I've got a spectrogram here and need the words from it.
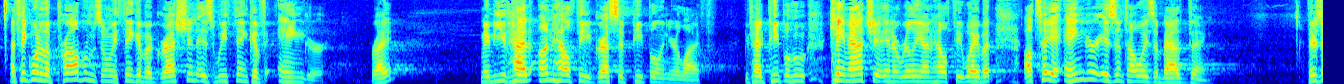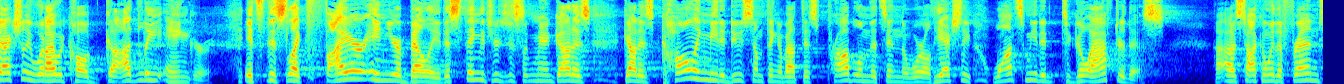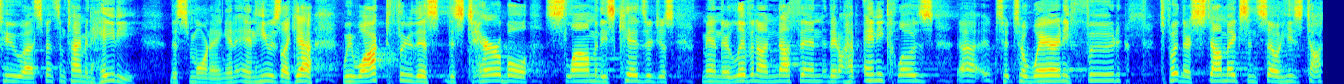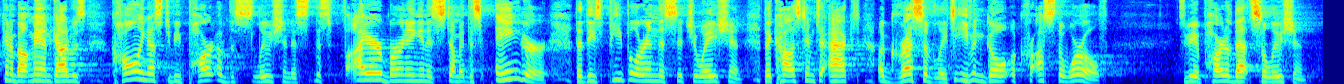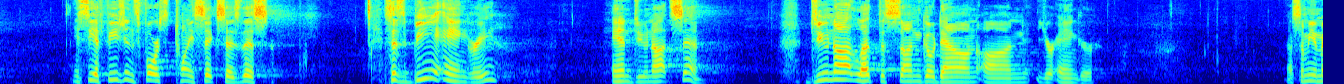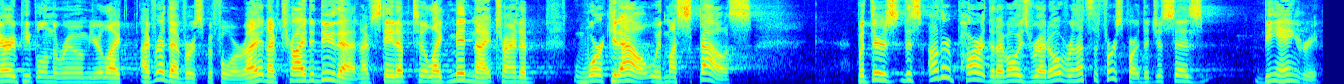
I think one of the problems when we think of aggression is we think of anger, right? Maybe you've had unhealthy, aggressive people in your life. You've had people who came at you in a really unhealthy way. But I'll tell you, anger isn't always a bad thing. There's actually what I would call godly anger. It's this like fire in your belly, this thing that you're just like, man, God is, God is calling me to do something about this problem that's in the world. He actually wants me to, to go after this. I was talking with a friend who uh, spent some time in Haiti this morning. And, and he was like, Yeah, we walked through this, this terrible slum, and these kids are just, man, they're living on nothing. They don't have any clothes uh, to, to wear, any food to put in their stomachs. And so he's talking about, man, God was calling us to be part of the solution. This, this fire burning in his stomach, this anger that these people are in this situation that caused him to act aggressively, to even go across the world to be a part of that solution. You see, Ephesians 4 26 says this. It says, Be angry and do not sin. Do not let the sun go down on your anger. Now, some of you married people in the room, you're like, I've read that verse before, right? And I've tried to do that. And I've stayed up till like midnight trying to work it out with my spouse. But there's this other part that I've always read over, and that's the first part that just says, be angry.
